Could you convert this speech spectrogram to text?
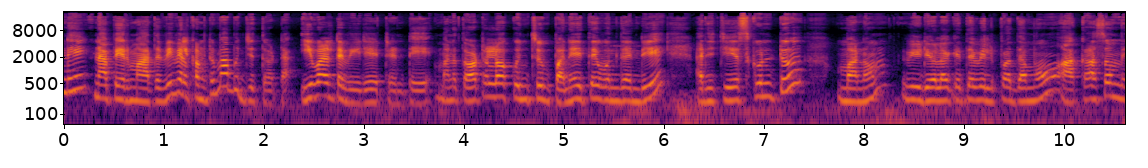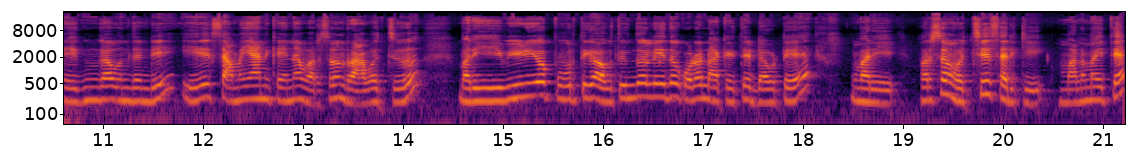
అండి. నా పేరు మాధవి. వెల్కమ్ టు మా బుజ్జి తోట. ఇవాళ వీడియో ఏంటంటే మన తోటలో కొంచెం పని అయితే ఉందండి. అది చేసుకుంటూ మనం వీడియోలోకి అయితే వెళ్ళిపోదాము. ఆకాశం మేఘంగా ఉందండి. ఏ సమయానికైనా వర్షం రావచ్చు. మరి ఈ వీడియో పూర్తిగా అవుతుందో లేదో కూడా నాకైతే డౌటే. మరి వర్షం వచ్చేసరికి మనమైతే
